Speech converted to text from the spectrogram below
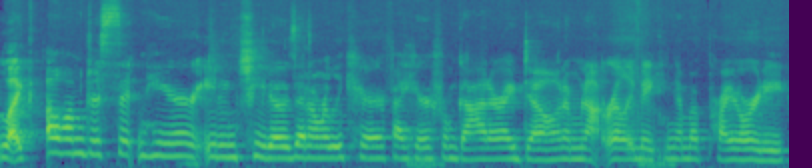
like, oh, I'm just sitting here eating Cheetos. I don't really care if I hear from God or I don't. I'm not really making Him a priority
